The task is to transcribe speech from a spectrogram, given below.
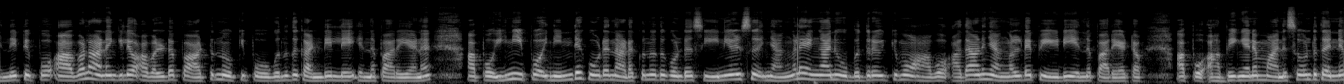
എന്നിട്ടിപ്പോൾ അവളാണെങ്കിലോ അവളുടെ പാട്ട് നോക്കി പോകുന്നത് കണ്ടില്ലേ എന്ന് പറയാണ്. അപ്പോൾ ഇനിയിപ്പോൾ നിന്റെ കൂടെ നടക്കുന്നത് കൊണ്ട് സീനിയേഴ്സ് ഞങ്ങളെ എങ്ങാനും ഉപദ്രവിക്കുമോ? ആവോ? അതാണ് ഞങ്ങളുടെ പേടി എന്ന് പറയട്ടോ അപ്പോൾ അഭി ഇങ്ങനെ മനസ്സുകൊണ്ട് തന്നെ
